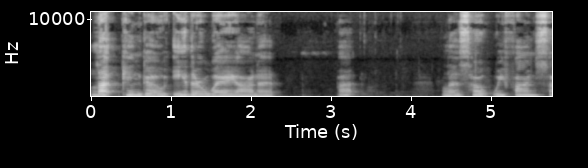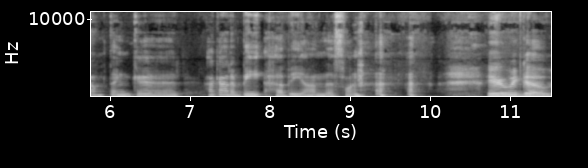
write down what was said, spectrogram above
luck can go either way on it. But let's hope we find something good. I got to beat hubby on this one. Here we go.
